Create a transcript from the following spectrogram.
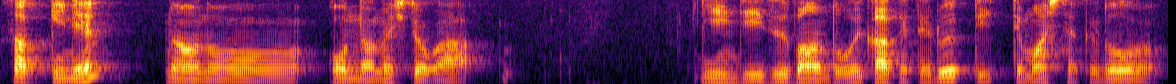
さっきねあの女の人がインディーズバンド追いかけてるって言ってましたけど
